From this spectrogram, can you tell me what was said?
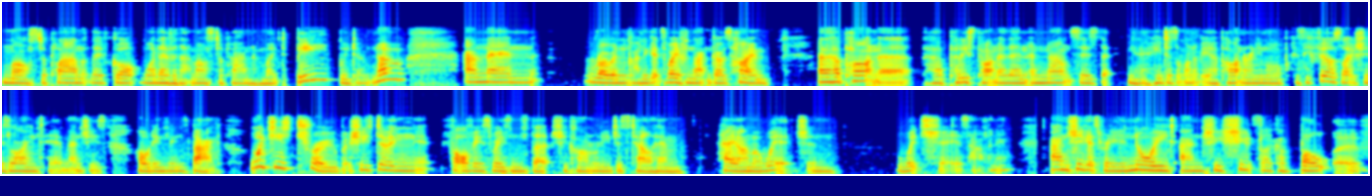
master plan that they've got, whatever that master plan might be, we don't know. And then Rowan kind of gets away from that and goes home. And her partner, her police partner, then announces that you know he doesn't want to be her partner anymore because he feels like she's lying to him and she's holding things back, which is true, but she's doing it for obvious reasons that she can't really just tell him, "Hey, I'm a witch," and witch shit is happening. And she gets really annoyed and she shoots like a bolt of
